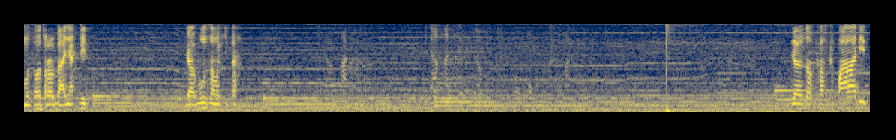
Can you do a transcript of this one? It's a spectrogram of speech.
Kamu tahu terlalu banyak, Dit. Gabung sama kita. Jangan sok keras kepala, Dit.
